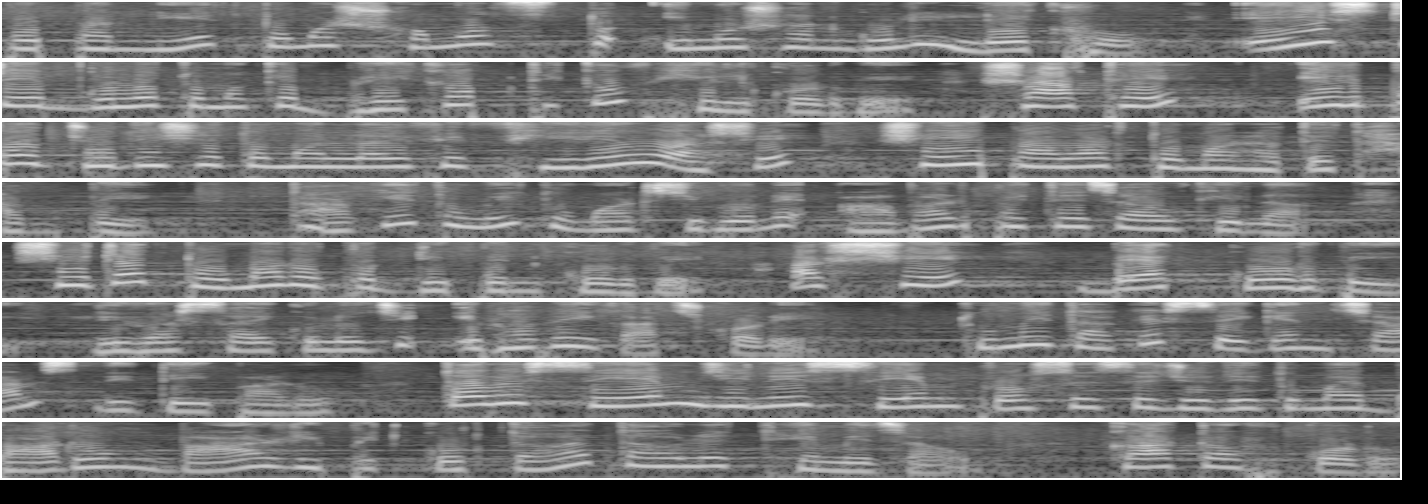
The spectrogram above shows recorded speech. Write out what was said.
পেপার নিয়ে তোমার সমস্ত ইমোশনগুলি লেখো। এই স্টেপগুলো তোমাকে ব্রেকআপ থেকেও হিল করবে। সাথে, এরপর যদি সে তোমার লাইফে ফিরেও আসে, সেই পাওয়ার তোমার হাতে থাকবে। তাকে তুমি তোমার জীবনে আবার পেতে চাও কিনা, সেটা তোমার উপর ডিপেন্ড করবে। আর সে ব্যাক করবেই। রিভার্স সাইকোলজি এভাবেই কাজ করে। তুমি তাকে সেকেন্ড চান্স দিতেই পারো। তবে সেম জিনিস সেম প্রসেসে যদি তোমায় বারংবার রিপিট করতে হয়, তাহলে থেমে যাও। কাট অফ করো।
